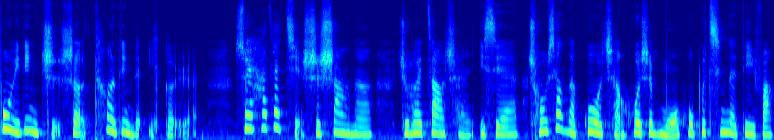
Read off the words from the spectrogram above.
不一定指涉特定的一个人。所以他在解释上呢，就会造成一些抽象的过程，或是模糊不清的地方，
